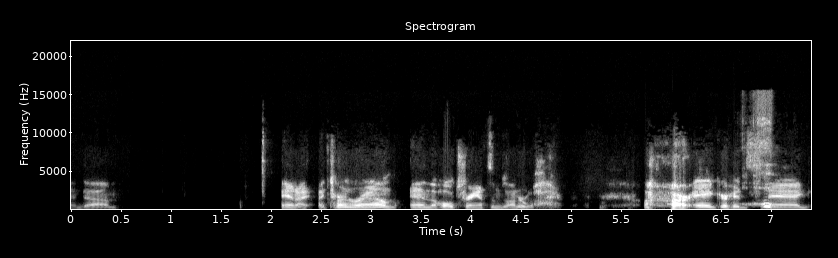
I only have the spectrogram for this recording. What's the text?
and um, and I, I turn around, and the whole transom's underwater. Our anchor had snagged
